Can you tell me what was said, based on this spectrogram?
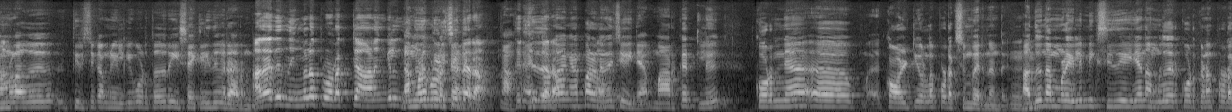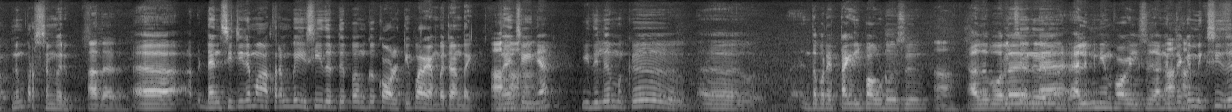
നമ്മളത് തിരിച്ച് കമ്പനിയിലേക്ക് കൊടുത്തത് റീസൈക്കിൾ ചെയ്ത് വരാറുണ്ട്. അതായത് നിങ്ങളെ പ്രോഡക്റ്റ് ആണെങ്കിൽ നമ്മൾ തിരിച്ചു തരാം. അങ്ങനെ പറയണെന്ന് വെച്ച് കഴിഞ്ഞാൽ മാർക്കറ്റിൽ കുറഞ്ഞ ക്വാളിറ്റി ഉള്ള പ്രൊഡക്ഷൻ വരുന്നുണ്ട്. അത് നമ്മളിൽ മിക്സ് ചെയ്ത് കഴിഞ്ഞാൽ നമ്മൾ കൊടുക്കുന്ന പ്രൊഡക്റ്റിനും പ്രശ്നം വരും. ഡെൻസിറ്റിനെ മാത്രം ബേസ് ചെയ്തിട്ട് ഇപ്പൊ നമുക്ക് ക്വാളിറ്റി പറയാൻ പറ്റാണ്ടായി. എന്ന് വെച്ച് കഴിഞ്ഞാൽ ഇതിൽ നമുക്ക് എന്താ പറയാ ടൈൽ പൗഡേഴ്സ് അതുപോലെ തന്നെ അലുമിനിയം ഫോയിൽസ് അങ്ങനത്തെ മിക്സ് ചെയ്ത്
